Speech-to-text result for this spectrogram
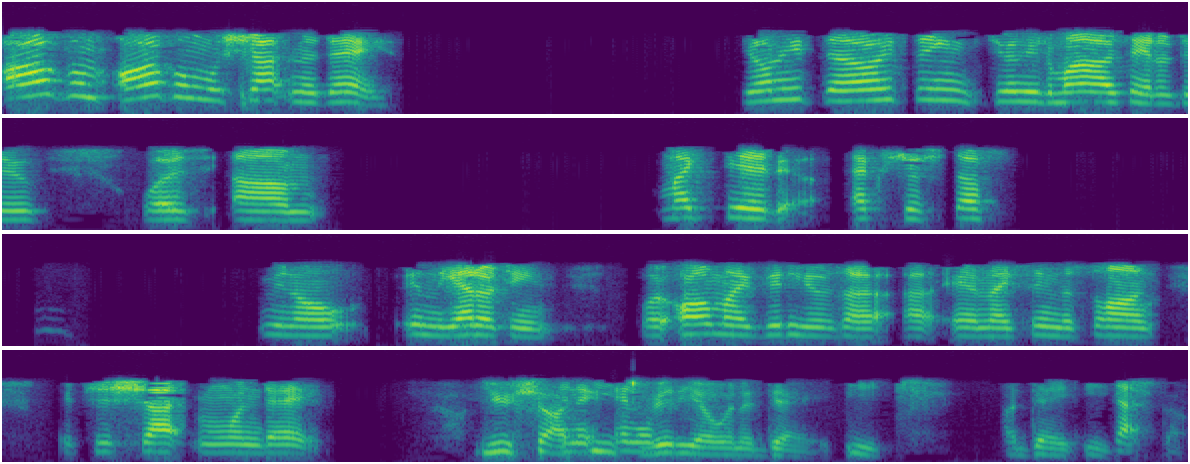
all of them? All of them was shot in a day. The only the only thing to Mars had to do was um Mike did extra stuff, you know, in the editing. But all my videos, are, uh, and I sing the song, it's just shot in one day. You shot and each it, video in a day, each a day each. Yes. Stuff.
